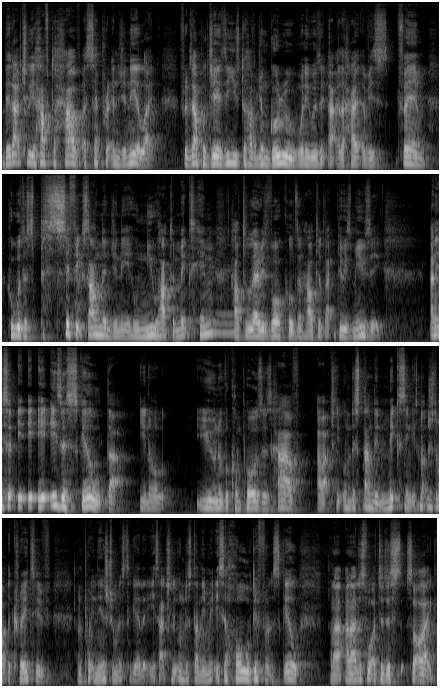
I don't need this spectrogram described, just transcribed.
they'd actually have to have a separate engineer. Like for example, Jay Z used to have Young Guru when he was at the height of his fame, who was a specific sound engineer who knew how to mix him, Mm. how to layer his vocals, and how to like do his music. And it's a, it, it is a skill that you know you and other composers have of actually understanding mixing. It's not just about the creative and putting the instruments together. It's actually understanding. It's a whole different skill, and I and I just wanted to just sort of like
